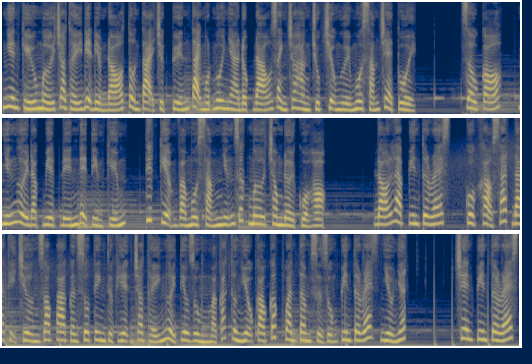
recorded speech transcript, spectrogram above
Nghiên cứu mới cho thấy địa điểm đó tồn tại trực tuyến tại một ngôi nhà độc đáo dành cho hàng chục triệu người mua sắm trẻ tuổi. Giàu có, những người đặc biệt đến để tìm kiếm, tiết kiệm và mua sắm những giấc mơ trong đời của họ. Đó là Pinterest, Cuộc khảo sát đa thị trường do Pa Consulting thực hiện cho thấy người tiêu dùng mà các thương hiệu cao cấp quan tâm sử dụng Pinterest nhiều nhất. Trên Pinterest,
